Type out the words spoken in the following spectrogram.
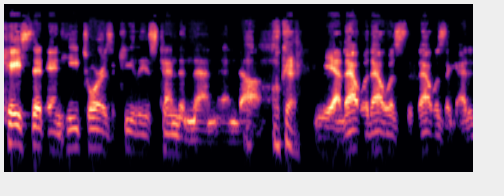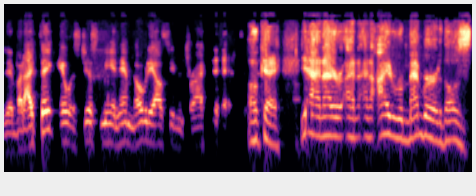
cased it and he tore his Achilles tendon then. And uh Okay. yeah, that was that was that was the guy that did. But I think it was just me and him. Nobody else even tried it. Okay. Yeah, and I and, and I remember those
